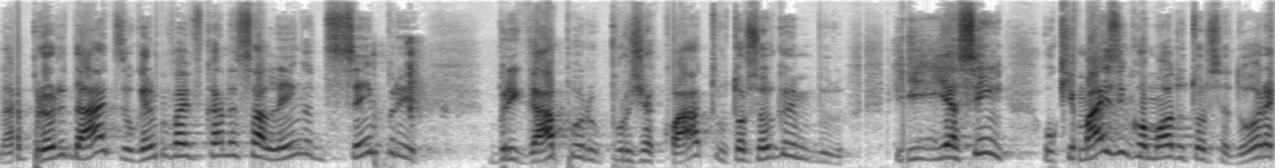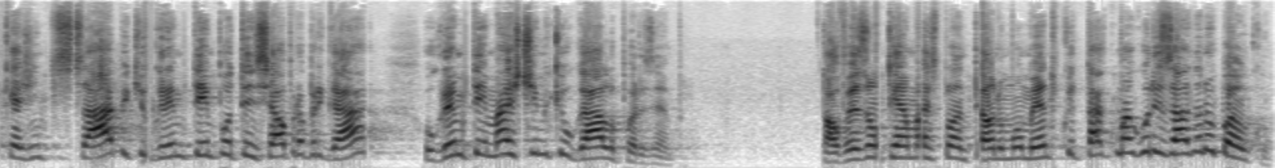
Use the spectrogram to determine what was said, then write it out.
Né? Prioridades. O Grêmio vai ficar nessa lenga de sempre brigar por, por G4. O torcedor Grêmio, e, e, assim, o que mais incomoda o torcedor é que a gente sabe que o Grêmio tem potencial para brigar. O Grêmio tem mais time que o Galo, por exemplo. Talvez não tenha mais plantel no momento porque está com uma gurizada no banco.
